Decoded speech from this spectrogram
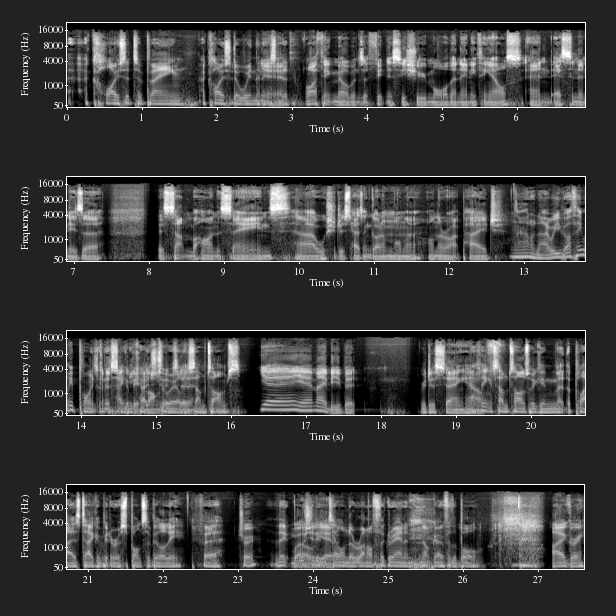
are closer to being a closer to win than Essendon. Well, I think Melbourne's a fitness issue more than anything else, and Essendon is a there's something behind the scenes. Uh, just hasn't got him on the on the right page. I don't know. We I think we point to gonna the take a bit coach too early to- sometimes. Yeah, yeah, maybe, but we're just saying how I think sometimes we can let the players take a bit of responsibility for. true. The, Well, we shouldn't yeah. tell them to run off the ground and not go for the ball. I agree.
